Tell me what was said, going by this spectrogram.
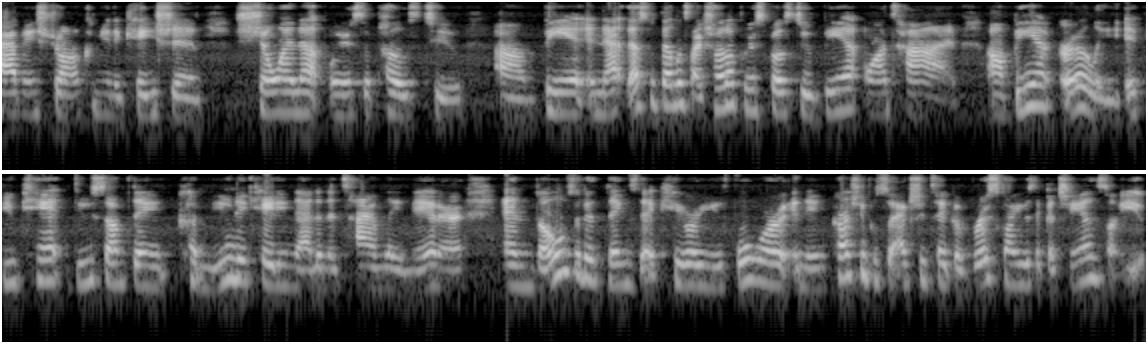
having strong communication, showing up when you're supposed to, um, being and that that's what that looks like. Showing up you're supposed to being on time um, being early. If you can't do something communicating that in a timely manner. And those are the things that carry you forward and encourage people to actually take a risk on you take a chance on you.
